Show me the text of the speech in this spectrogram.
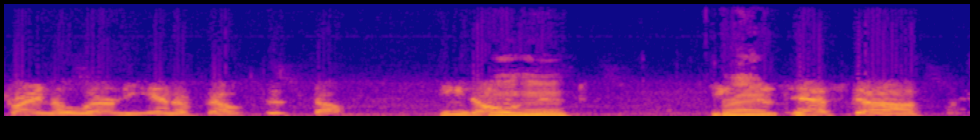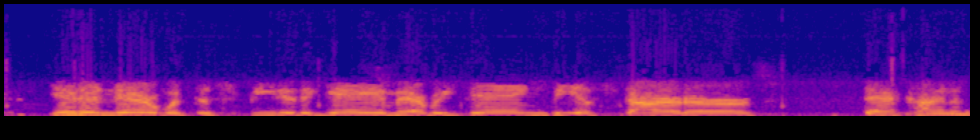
trying to learn the NFL system. He knows mm-hmm. it. He right. just has to get in there with the speed of the game, everything, be a starter, that kind of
